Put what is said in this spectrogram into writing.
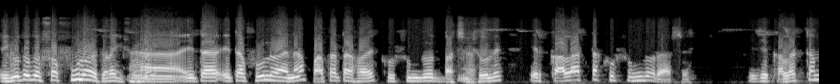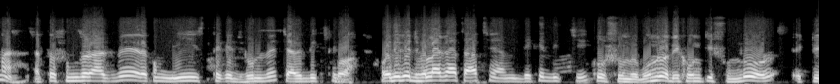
এগুলো তো তো সব ফুল হয়তো নাকি হ্যাঁ এটা এটা ফুল হয় না পাতাটা হয় খুব সুন্দর আচ্ছা। ঝোলে। এর কালারটা খুব সুন্দর আসে। এই যে কালারটা না এত সুন্দর আসবে এরকম নিচ থেকে ঝুলবে চারিদিক থেকে। ওইদিকে ঝোলা গাছ আছে আমি দেখে দিচ্ছি। খুব সুন্দর। বন্ধুরা দেখুন কি সুন্দর একটি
